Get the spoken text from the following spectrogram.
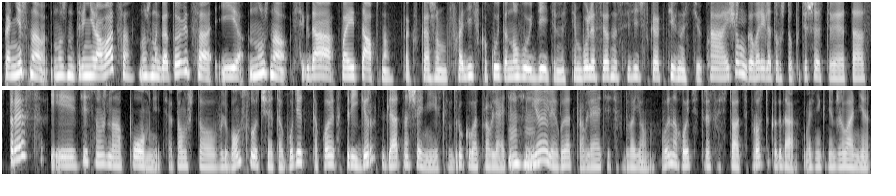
Конечно, нужно тренироваться, нужно готовиться, и нужно всегда поэтапно так скажем, входить в какую-то новую деятельность, тем более связанную с физической активностью. А еще мы говорили о том, что путешествие – это стресс, и здесь нужно помнить о том, что в любом случае это будет такой триггер для отношений, если вдруг вы отправляетесь угу. с семьей или вы отправляетесь вдвоем. Вы находитесь в стрессовой ситуации. Просто когда возникнет желание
